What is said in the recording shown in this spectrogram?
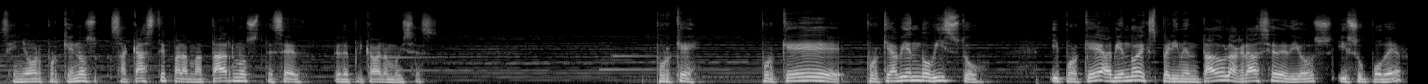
Señor, ¿por qué nos sacaste para matarnos de sed? Le replicaban a Moisés. ¿Por qué? ¿Por qué ¿Por qué habiendo visto y por qué habiendo experimentado la gracia de Dios y su poder?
